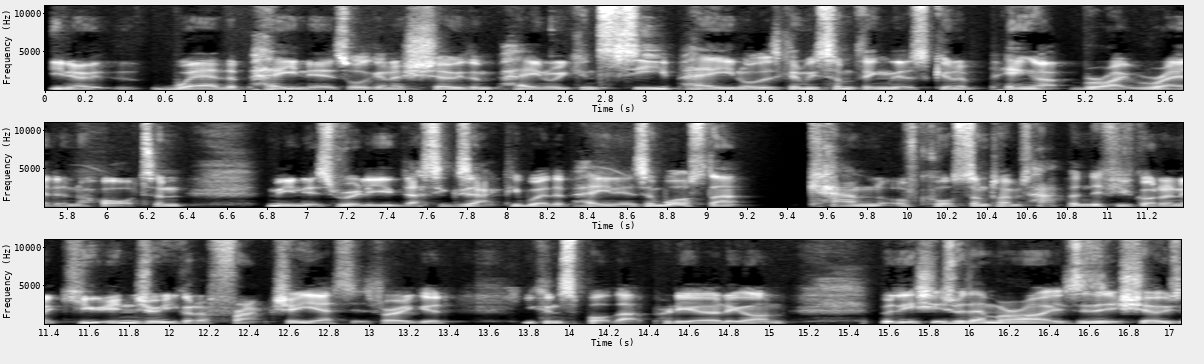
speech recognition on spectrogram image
you know, where the pain is, or going to show them pain, or you can see pain, or there's going to be something that's going to ping up bright red and hot, and mean it's really that's exactly where the pain is. And whilst that can, of course, sometimes happen if you've got an acute injury, you've got a fracture. Yes, it's very good. You can spot that pretty early on. But the issues with MRIs is it shows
